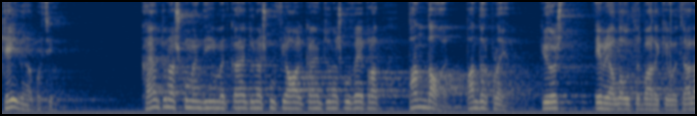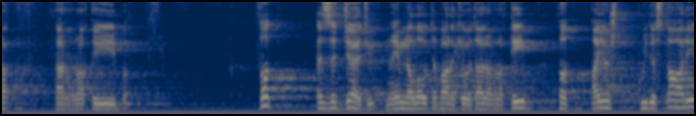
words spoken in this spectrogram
kejtve na përcjell Ka janë tu na shku mendimet, ka janë tu na shku fjalët, ka janë tu na shku veprat Pa ndalë, pa ndërpre Ky është emri Allahut te bareke ve teala Ar-Rakib Thotë Ez-Zexhaxhi, në emrin e Allahut te bareke ve teala Ar-Raqib, thotë, Ai është Kujdestari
